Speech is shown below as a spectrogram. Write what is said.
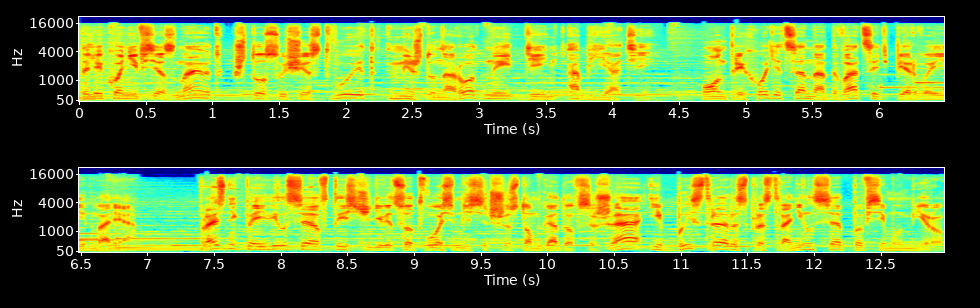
Далеко не все знают, что существует Международный день объятий. Он приходится на 21 января. Праздник появился в 1986 году в США и быстро распространился по всему миру.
